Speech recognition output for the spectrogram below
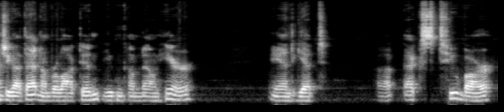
Once you got that number locked in, you can come down here and get uh, x2 bar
